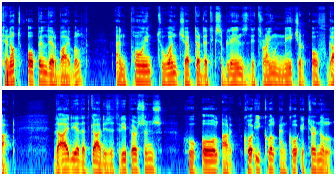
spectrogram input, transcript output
cannot open their Bible and point to one chapter that explains the triune nature of God. The idea that God is three persons who all are co equal and co eternal.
